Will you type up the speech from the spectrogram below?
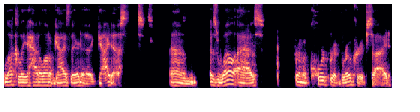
luckily had a lot of guys there to guide us, um, as well as from a corporate brokerage side.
